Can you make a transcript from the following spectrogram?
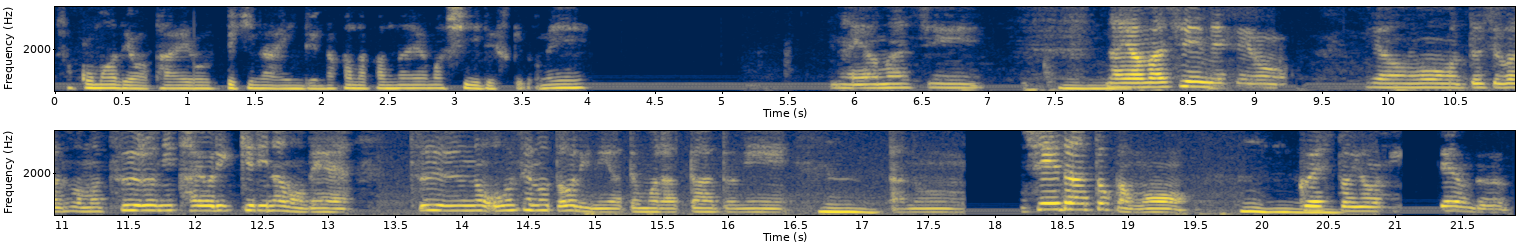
そこまでは対応できないんで、なかなか悩ましいですけどね。悩ましい。うん、悩ましいんですよ。じゃあもう私はそのツールに頼りっきりなので、ツールの仰せの通りにやってもらった後に、うん。あの、シェーダーとかもクエスト用に全部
